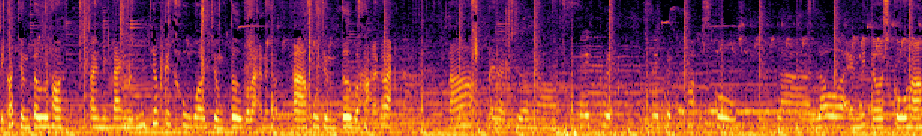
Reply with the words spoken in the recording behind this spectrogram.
chỉ có trường tư thôi đây mình đang đứng trước cái khu uh, trường tư của bạn này à, khu trường tư của họ đó các bạn. Đó đây là trường uh, Sacred Sacred Heart School là lower and middle school ha.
